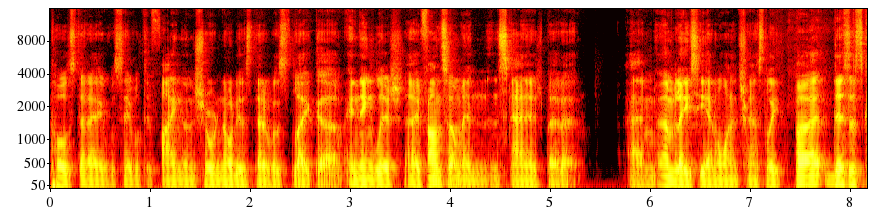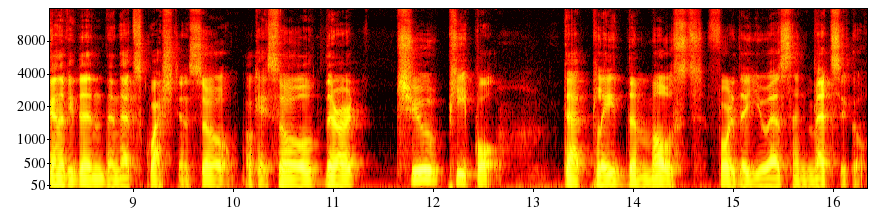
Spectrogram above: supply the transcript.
post that I was able to find on short notice that was like uh, in English. I found some in, in Spanish, but uh, I'm, I'm lazy. I don't want to translate. But this is going to be then the next question. So, okay, so there are two people that played the most for the US and Mexico.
